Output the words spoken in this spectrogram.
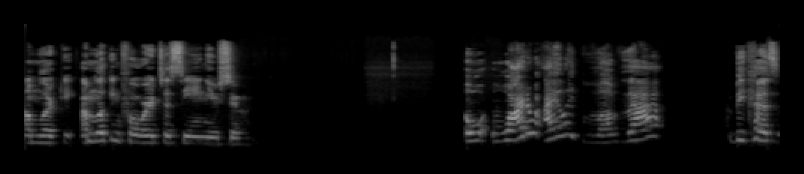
I'm looking. I'm looking forward to seeing you soon." Why do I like love that? Because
